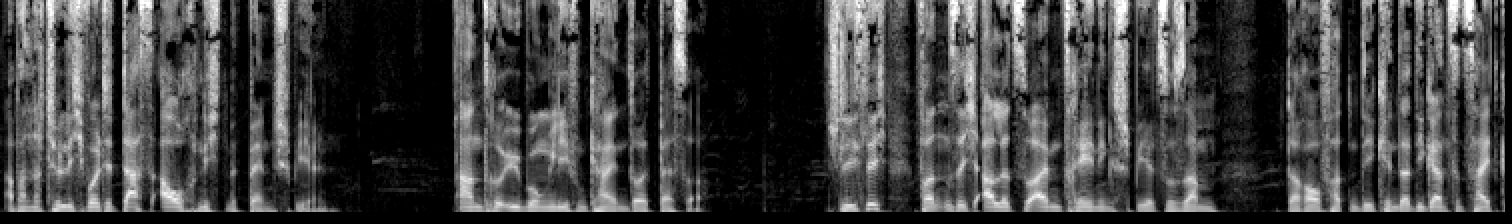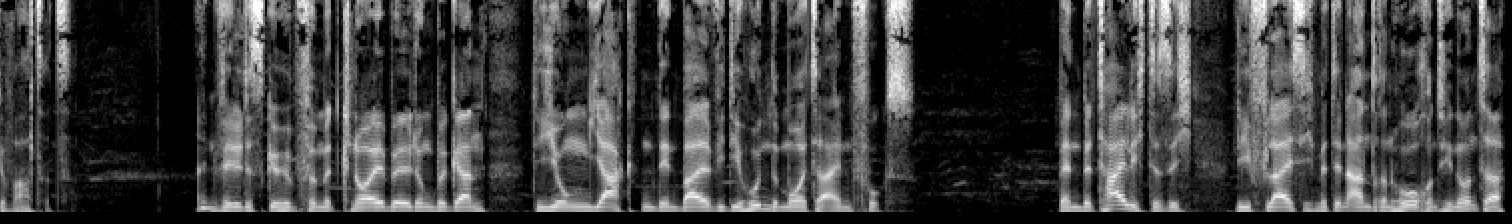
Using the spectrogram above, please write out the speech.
aber natürlich wollte das auch nicht mit Ben spielen. Andere Übungen liefen keinen Deut besser. Schließlich fanden sich alle zu einem Trainingsspiel zusammen. Darauf hatten die Kinder die ganze Zeit gewartet. Ein wildes Gehüpfe mit Knäuelbildung begann, die Jungen jagten den Ball wie die Hundemeute einen Fuchs. Ben beteiligte sich, lief fleißig mit den anderen hoch und hinunter,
